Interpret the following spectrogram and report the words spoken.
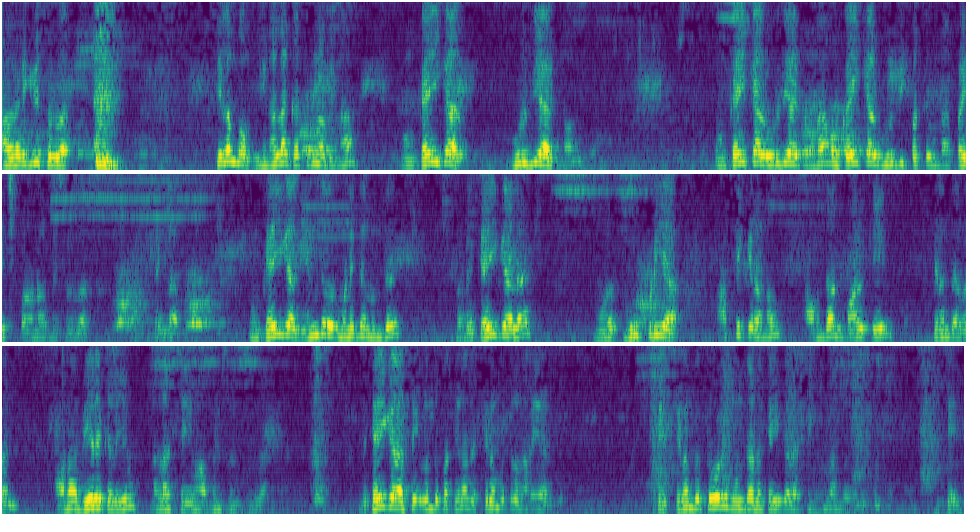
அவர் அடிக்கடி சொல்லுவார். சிலம்பம். நீ நல்லா கத்துக்கணும் அப்படின்னா உன் கை கால் உறுதியா இருக்கணும். உன் கை கால் உறுதியா இருக்கணும்னா உன் கை கால் உறுதிப்படுத்த பயிற்சி பண்ணணும் அப்படின்னு சொல்லுவார். சரிங்களா? உன் கை கால் எந்த ஒரு மனிதன் வந்து தன்னுடைய கை காலை மு- உருப்படியா அசைக்கிறானோ அவன்தான் வாழ்க்கையில் சிறந்தவன். அவன்தான் வீரக்கலையும் நல்லா செய்வான் அப்படின்னு சொல்லி சொல்லுவாங்க இந்த கை கால் அசைகள் வந்து பாத்தீங்கன்னா அந்த சிலம்பத்துல நிறைய இருக்கு. ஓகே சிலம்பத்தோடு உண்டான கை கால் அசைகள் நம்ம இது பண்றோம். ஓகே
